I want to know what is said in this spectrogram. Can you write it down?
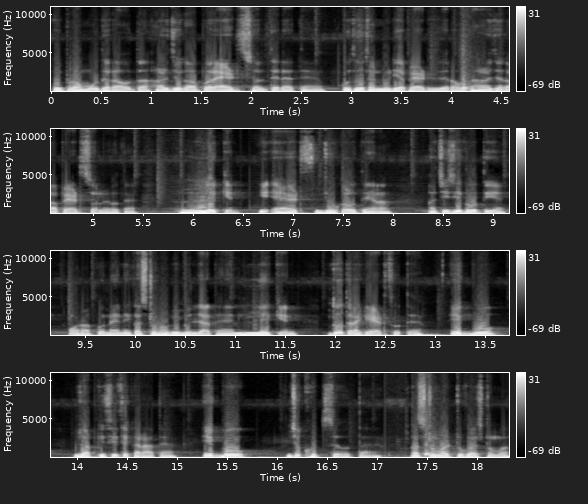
कोई प्रोमो दे रहा होता है। हर जगह पर एड्स चलते रहते हैं। कोई सोशल मीडिया पर एड्स दे रहा होता है, हर जगह पर एड्स चल रहे होते हैं। लेकिन ये एड्स जो होते हैं ना, अच्छी चीज़ होती है और आपको नए नए कस्टमर भी मिल जाते हैं। लेकिन दो तरह के एड्स होते हैं। एक वो जो आप किसी से कराते हैं, एक वो जो खुद से होता है। Customer to customer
